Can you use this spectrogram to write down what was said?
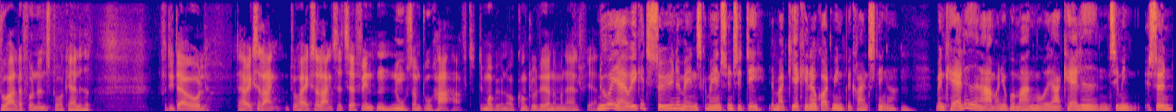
du har aldrig fundet en stor kærlighed? Fordi der er jo, der er jo ikke så lang, du har ikke så lang tid til at finde den nu, som du har haft. Det må vi jo nok konkludere, når man er 70. Nu er jeg jo ikke et søgende menneske med hensyn til det. Jeg, jeg kender jo godt mine begrænsninger. Mm. Men kærligheden har man jo på mange måder. Jeg har kærligheden mm. til min søn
